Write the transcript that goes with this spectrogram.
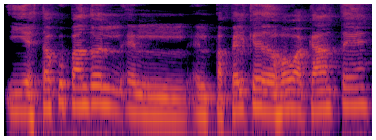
Y está ocupando el, papel que dejó vacante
